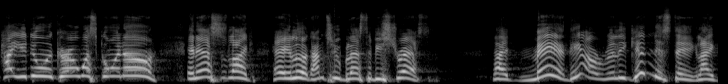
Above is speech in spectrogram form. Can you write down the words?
how you doing, girl? What's going on? And Ashley's like, hey, look, I'm too blessed to be stressed. Like, man, they are really getting this thing. Like,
